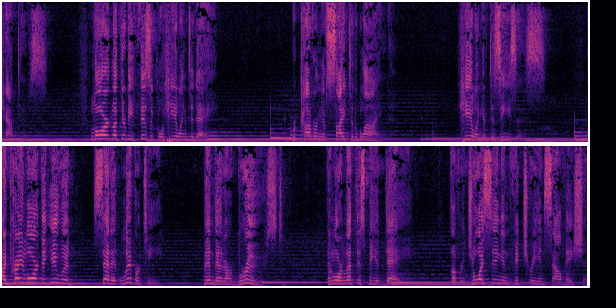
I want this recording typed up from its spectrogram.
captives. Lord, let there be physical healing today recovering of sight to the blind, healing of diseases. I pray, Lord, that you would set at liberty them that are bruised. And Lord, let this be a day of rejoicing and victory and salvation,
